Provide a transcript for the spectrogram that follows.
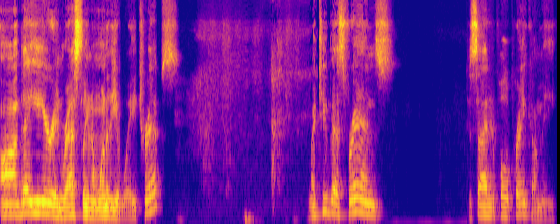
uh, that year in wrestling on one of the away trips, my two best friends decided to pull a prank on me.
